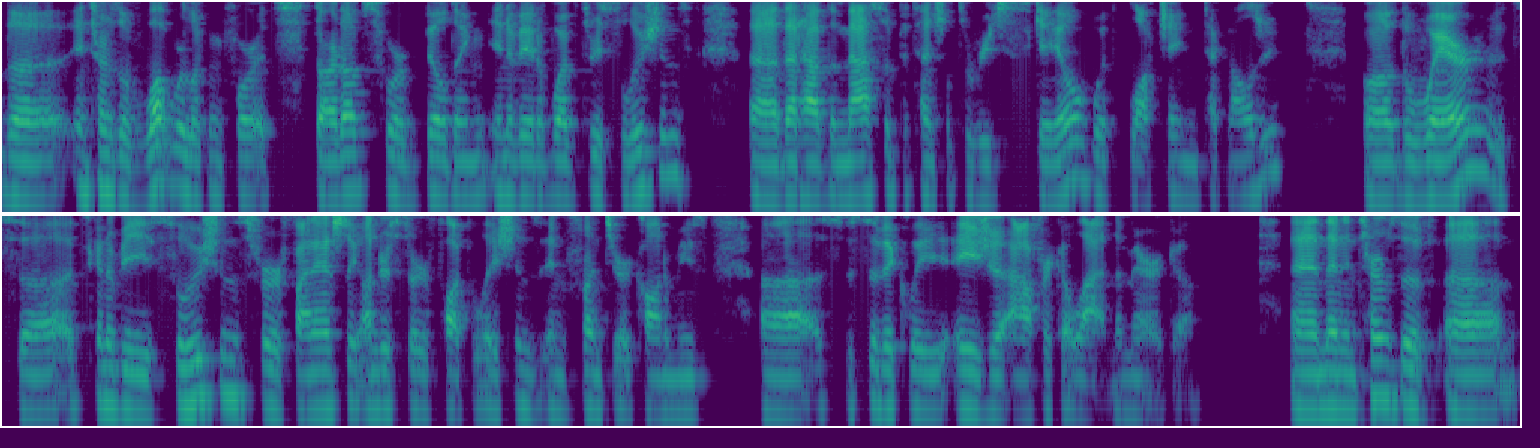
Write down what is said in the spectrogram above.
the in terms of what we're looking for, it's startups who are building innovative Web3 solutions uh, that have the massive potential to reach scale with blockchain technology. Uh, the where it's uh, it's going to be solutions for financially underserved populations in frontier economies, uh, specifically Asia, Africa, Latin America. And then in terms of um,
